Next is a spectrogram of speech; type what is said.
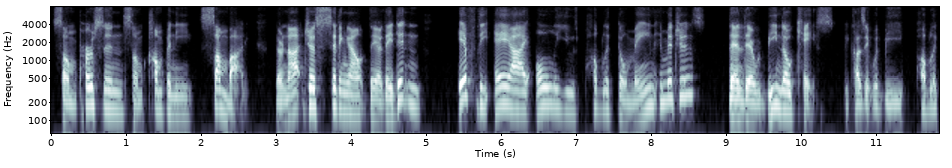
some person, some company, somebody. They're not just sitting out there. They didn't, if the AI only used public domain images, then there would be no case because it would be public,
